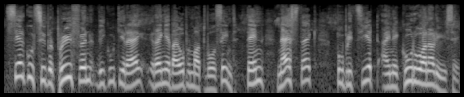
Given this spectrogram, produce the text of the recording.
sehr gut zu überprüfen, wie gut die Ränge bei Obermatt wohl sind. Denn Nasdaq publiziert eine Guru-Analyse.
